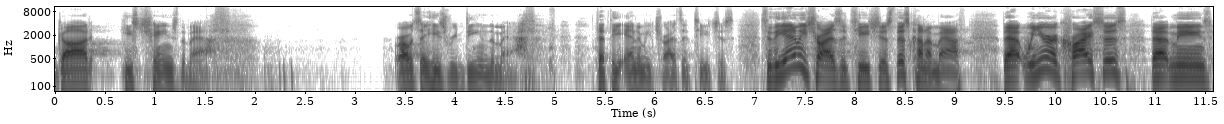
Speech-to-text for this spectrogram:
God, He's changed the math. Or I would say He's redeemed the math that the enemy tries to teach us. See, the enemy tries to teach us this kind of math that when you're in crisis, that means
